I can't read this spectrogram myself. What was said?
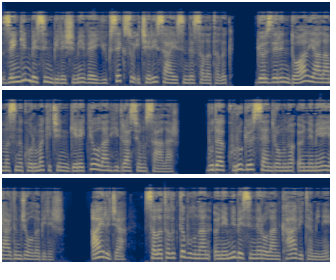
Zengin besin bileşimi ve yüksek su içeriği sayesinde salatalık, gözlerin doğal yağlanmasını korumak için gerekli olan hidrasyonu sağlar. Bu da kuru göz sendromunu önlemeye yardımcı olabilir. Ayrıca, salatalıkta bulunan önemli besinler olan K vitamini,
